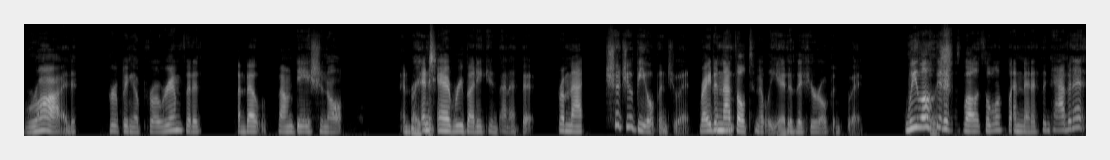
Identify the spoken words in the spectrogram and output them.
broad grouping of programs that is about foundational and, right. and everybody can benefit from that should you be open to it, right? And that's ultimately it, is if you're open to it. We look at it as well. It's almost like a medicine cabinet.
